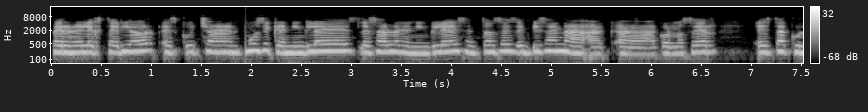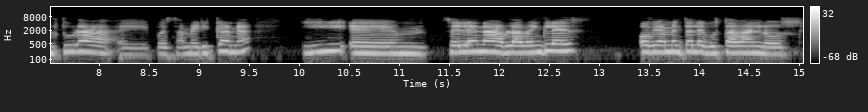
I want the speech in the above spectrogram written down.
pero en el exterior escuchan música en inglés, les hablan en inglés, entonces empiezan a, a conocer esta cultura eh, pues americana y em, Selena hablaba inglés, obviamente le gustaban los,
